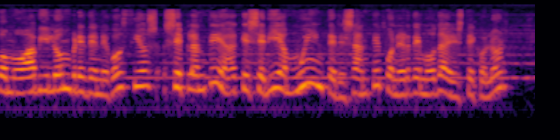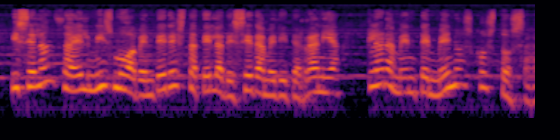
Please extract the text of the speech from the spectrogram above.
Como hábil hombre de negocios, se plantea que sería muy interesante poner de moda este color y se lanza él mismo a vender esta tela de seda mediterránea claramente menos costosa.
